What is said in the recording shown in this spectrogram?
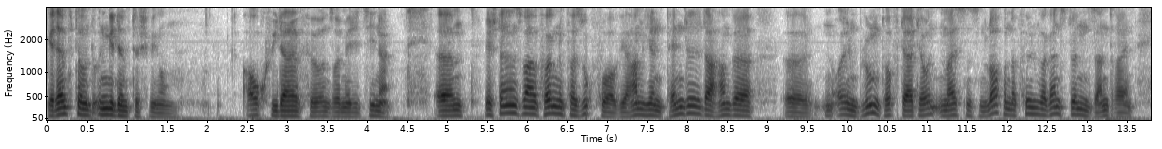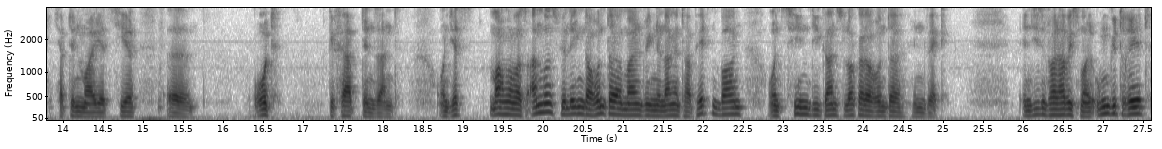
Gedämpfte und ungedämpfte Schwingungen. Auch wieder für unsere Mediziner. Ähm, wir stellen uns mal folgenden Versuch vor. Wir haben hier ein Pendel, da haben wir äh, einen ollen Blumentopf, der hat ja unten meistens ein Loch und da füllen wir ganz dünnen Sand rein. Ich habe den mal jetzt hier äh, rot gefärbt, den Sand. Und jetzt machen wir was anderes. Wir legen darunter meinetwegen eine lange Tapetenbahn und ziehen die ganz locker darunter hinweg. In diesem Fall habe ich es mal umgedreht,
